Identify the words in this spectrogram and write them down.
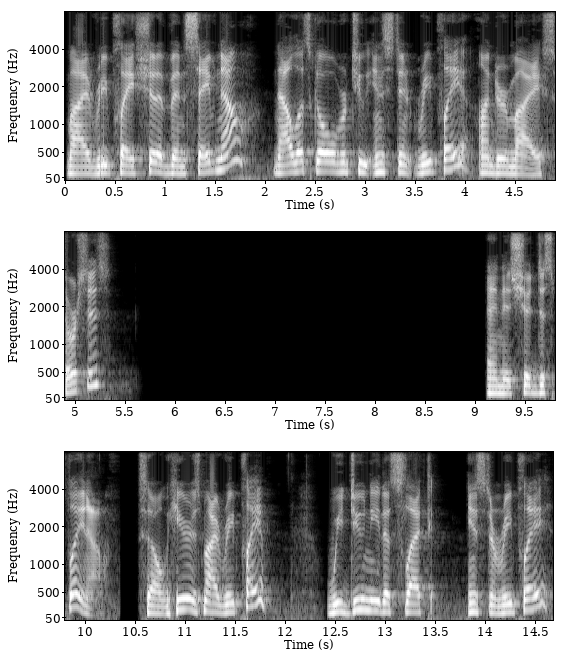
My replay should have been saved now. Now let's go over to instant replay under my sources. And it should display now. So here's my replay. We do need to select instant replay.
